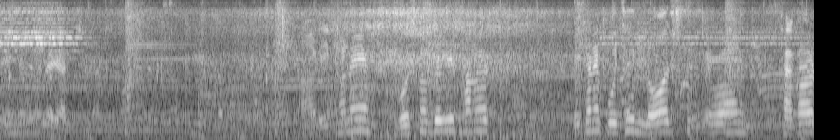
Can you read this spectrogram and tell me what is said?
তিনজন মিলে যাচ্ছি। আর এখানে বৈষ্ণবদেবী থামের এখানে প্রচুর লজ এবং থাকার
